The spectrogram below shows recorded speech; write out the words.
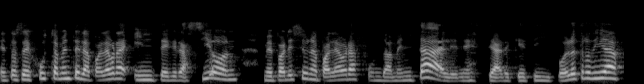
Entonces, justamente la palabra integración me parece una palabra fundamental en este arquetipo. El otro día,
